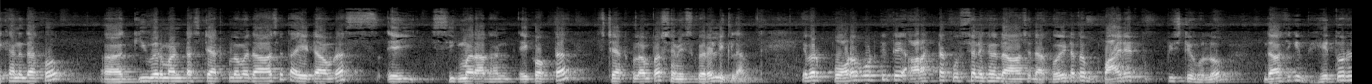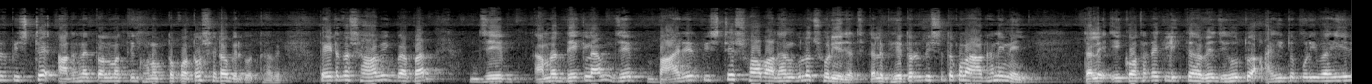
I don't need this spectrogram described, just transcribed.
এখানে দেখো কিউ এর মানটা স্ট্যাট কলমে দেওয়া আছে, তাই এটা আমরা এই সিগমার আধান এককটা স্ট্যাট কলম বা সেমি স্কোয়ারে লিখলাম। এবার পরবর্তীতে আর একটা কোশ্চেন এখানে দেওয়া আছে, দেখো, এটা তো বাইরের পৃষ্ঠে হলো। দেওয়া আছে কি ভেতরের পৃষ্ঠে আধানের তলমাত্রিক ঘনত্ব কত, সেটাও বের করতে হবে। তো এটা তো স্বাভাবিক ব্যাপার যে আমরা দেখলাম যে বাইরের পৃষ্ঠে সব আধানগুলো ছড়িয়ে যাচ্ছে। তাহলে ভেতরের পৃষ্ঠে তো কোনো আধানই নেই। তাহলে এই কথাটাকে লিখতে হবে, যেহেতু আহিত পরিবাহীর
